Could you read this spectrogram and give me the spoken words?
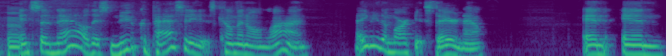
Mm-hmm. And so now this new capacity that's coming online, maybe the market's there now. And and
